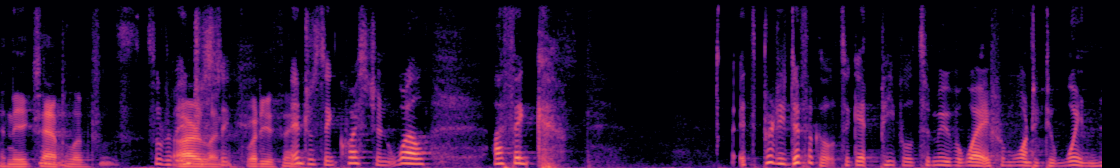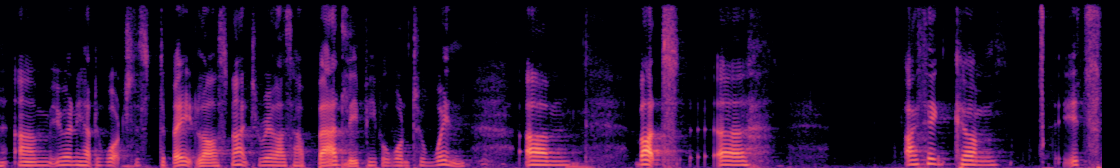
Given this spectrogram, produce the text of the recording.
And the example mm. of sort of Ireland. What do you think? Interesting question. Well, I think it's pretty difficult to get people to move away from wanting to win. Um, you only had to watch this debate last night to realize how badly people want to win. Um, but uh, I think um, it's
